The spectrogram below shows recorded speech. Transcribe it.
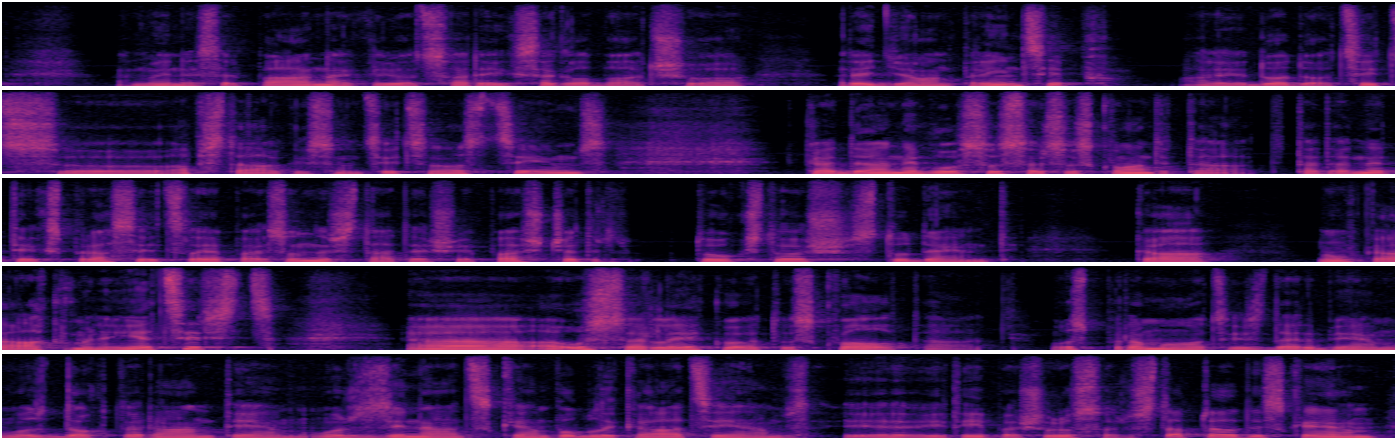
ar ministru pārnēju, ka ļoti svarīgi saglabāt šo reģionu principu, arī dodot citus apstākļus un citus nosacījumus, kad nebūs uzsvers uz kvantitāti. Tad netiks prasīts Liepājas universitātē šie paši 4000 studenti, kā, nu, kā akmenī iecirsts uzsver liekot uz kvalitāti, uz promocijas darbiem, uz doktorantiem, uz zinātniskajām publikācijām, ir īpaši uzsver uz starptautiskajām.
